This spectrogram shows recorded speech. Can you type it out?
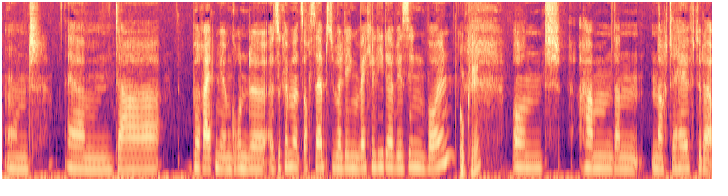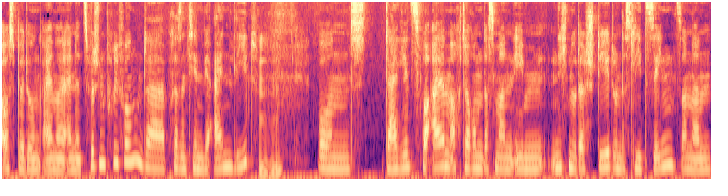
Und ähm, da bereiten wir im Grunde, also können wir uns auch selbst überlegen, welche Lieder wir singen wollen Okay. und haben dann nach der Hälfte der Ausbildung einmal eine Zwischenprüfung. Da präsentieren wir ein Lied. Mhm. Und da geht es vor allem auch darum, dass man eben nicht nur da steht und das Lied singt, sondern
